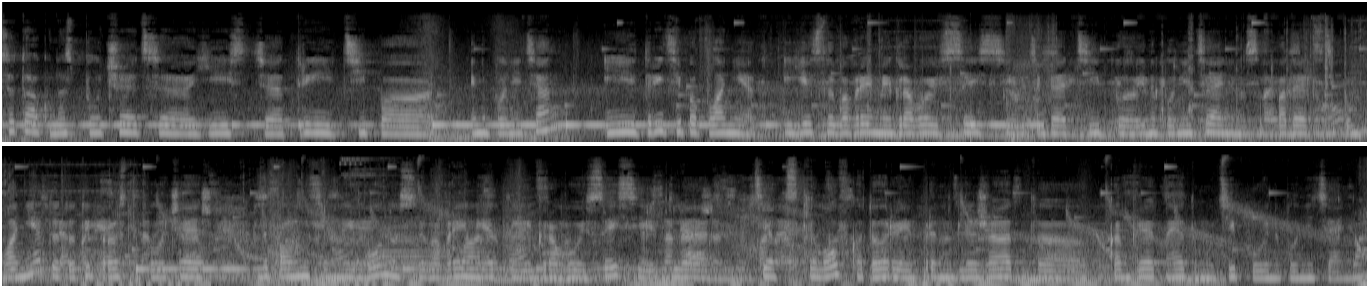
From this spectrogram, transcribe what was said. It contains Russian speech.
все так. У нас, получается, есть э, три типа инопланетян и три типа планет. И если во время игровой сессии у тебя тип инопланетянина совпадает с типом планеты, то ты просто получаешь дополнительные бонусы во время этой игровой сессии для тех скиллов, которые принадлежат э, конкретно этому типу инопланетянина.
